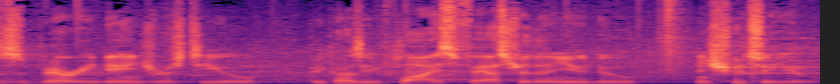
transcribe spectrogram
Is very dangerous to you because he flies faster than you do and shoots at you.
